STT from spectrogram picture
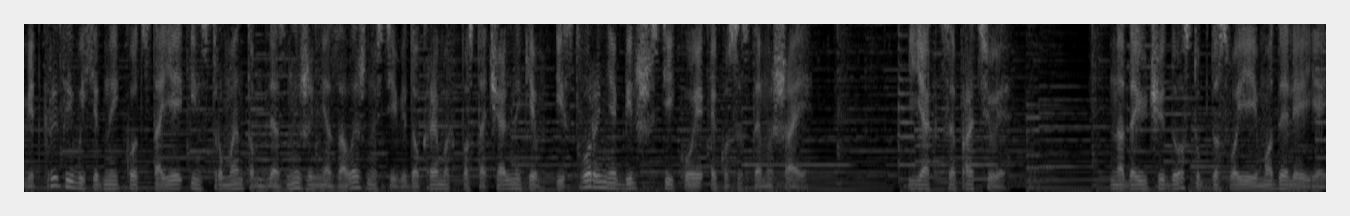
відкритий вихідний код стає інструментом для зниження залежності від окремих постачальників і створення більш стійкої екосистеми шаї. Як це працює? Надаючи доступ до своєї моделі AI,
